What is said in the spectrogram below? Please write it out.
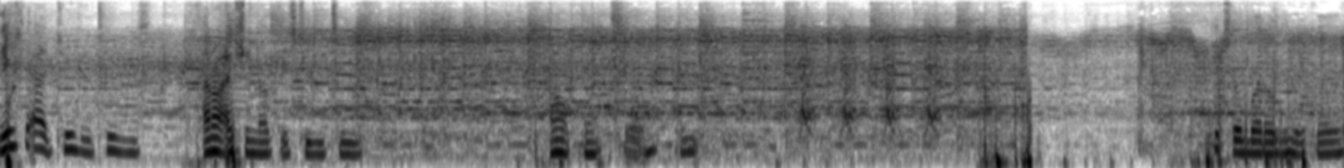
They should add 2v2s. I don't actually know if there's 2v2s. I don't think so. Get your butt over here, cuz.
